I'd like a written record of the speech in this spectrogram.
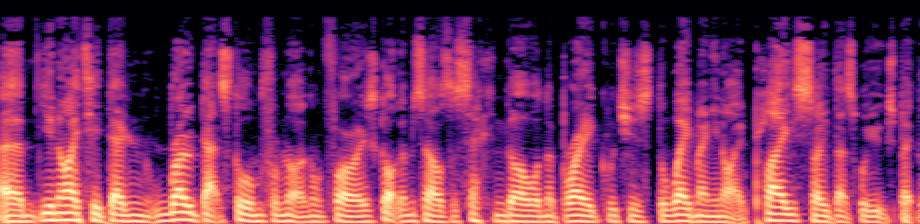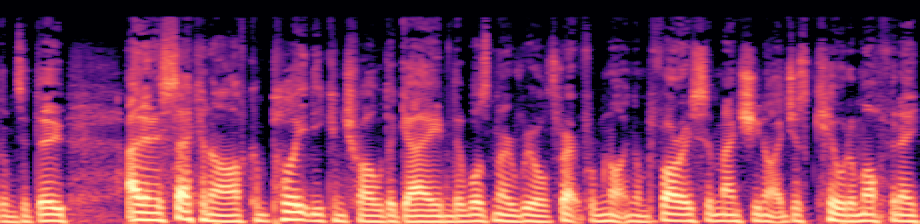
Um, United then rode that storm from Nottingham Forest, got themselves a second goal on the break, which is the way Man United plays. So that's what you expect them to do. And in the second half, completely controlled the game. There was no real threat from Nottingham Forest, and Manchester United just killed them off in a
